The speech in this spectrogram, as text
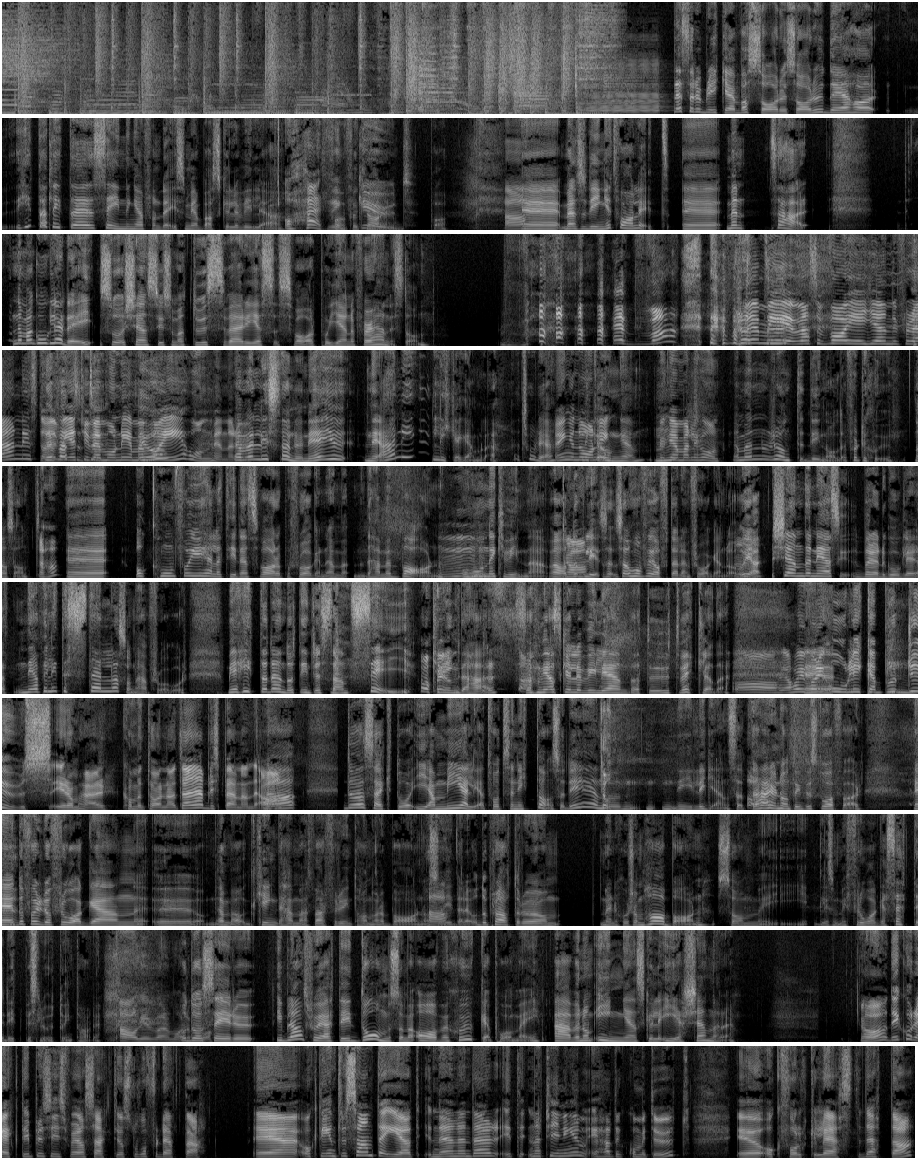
Nästa rubrik är Vad sa du sa du? Det jag har hittat lite sägningar från dig som jag bara skulle vilja Åh, få en förklaring på. Ja. Eh, men alltså det är inget farligt. Eh, men så här. När man googlar dig så känns det ju som att du är Sveriges svar på Jennifer Aniston. Va? Vem är, alltså, vad är Jennifer Aniston? Jag Därför vet ju vem hon är, men Jo. vad är hon menar du? Ja men lyssna nu, ni är, ju, ni, är ni lika gamla? Jag tror det. Jag har ingen lika aning. unga. Hur Mm. gammal är hon? Ja men runt din ålder, 47, något sånt. Eh, och hon får ju hela tiden svara på frågan om det här med barn. Och hon är kvinna. Ja, Ja. Blir, så, så hon får ju ofta den frågan då. Och jag kände när jag började googla att nej, jag vill inte ställa sådana här frågor. Men jag hittade ändå ett intressant säg kring det här som jag skulle vilja ändå att du utvecklade. Åh, jag har ju varit Eh. olika burdus i de här kommentarerna. Det här blir spännande. Ja. Ja. Du har sagt då i Amelia 2019, så det är ändå n- nyligen. Så det här är någonting du står för. Eh, då får du då frågan eh, kring det här med att varför du inte har några barn och Ja. så vidare. Och då pratar du om människor som har barn som liksom ifrågasätter ditt beslut och inte har det. Ja, gud vad de Och då på. säger du, ibland tror jag att det är de som är avundsjuka på mig, även om ingen skulle erkänna det. Ja, det är korrekt. Det är precis vad jag har sagt. Jag står för detta. Eh, och det intressanta är att när, den där, när tidningen hade kommit ut eh, och folk läste detta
